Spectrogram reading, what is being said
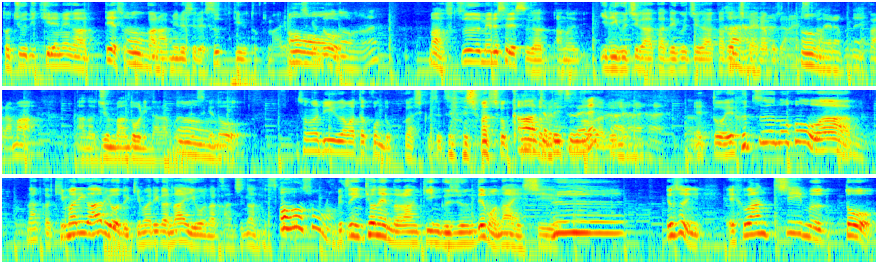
途中で切れ目があってそこからメルセデスっていう時もありますけど、あーなるほどね。まあ普通メルセデスがあの入り口側か出口側かどっちか選ぶじゃないですか、はいはいはいね。だからまああの順番通りに並ぶんですけど、その理由はまた今度詳しく説明しましょうか。あじゃあ別でね。はいはいはい。えっと F2 の方は、なんか決まりがあるようで決まりがないような感じなんですけど別に去年のランキング順でもないし要するに F1 チームと、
